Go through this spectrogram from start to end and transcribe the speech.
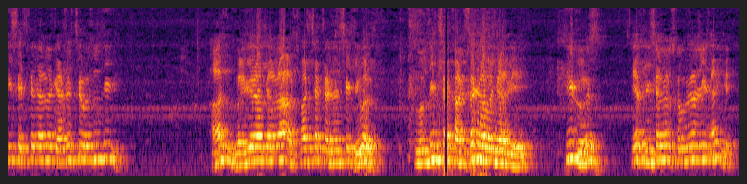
ही शेतकऱ्याला गॅरेजची वजून दिली. आज बळीराजाला आत्महत्या करण्याचे दिवस मोदींच्या कारखान्यामध्ये आले ही गोष्ट या देशाला समजली नाही आहे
